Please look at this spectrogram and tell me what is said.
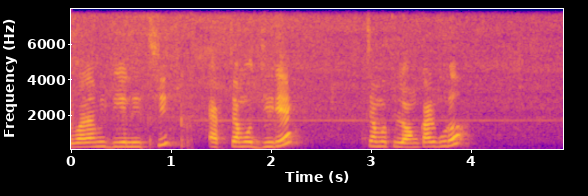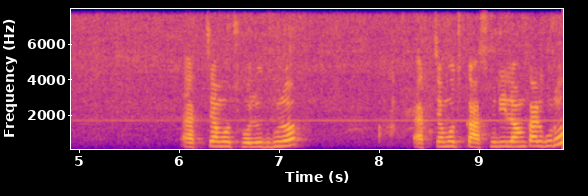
এবার আমি দিয়ে নিচ্ছি এক চামচ জিরে, এক চামচ লঙ্কার গুঁড়ো, এক চামচ হলুদ গুঁড়ো, এক চামচ কাশ্মীরি লঙ্কার গুঁড়ো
